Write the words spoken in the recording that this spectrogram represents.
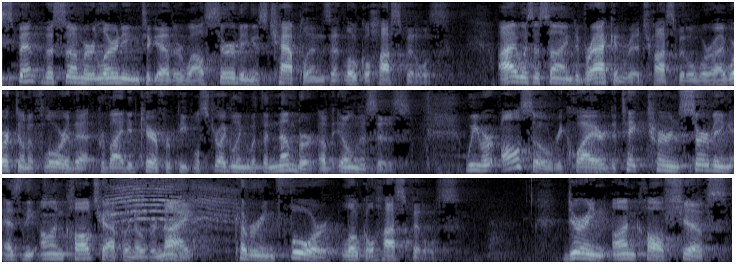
spent the summer learning together while serving as chaplains at local hospitals. I was assigned to Brackenridge Hospital, where I worked on a floor that provided care for people struggling with a number of illnesses. We were also required to take turns serving as the on call chaplain overnight, covering four local hospitals. During on call shifts,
